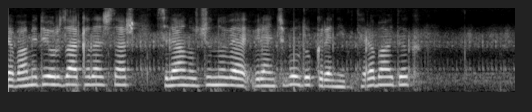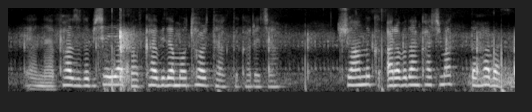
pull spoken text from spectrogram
Devam ediyoruz arkadaşlar. Silahın ucunu ve direnci bulduk. Granny'i bir baydık. Yani fazla da bir şey yapmadık. Ha bir de motor taktık araca. Şu anlık arabadan kaçmak daha basit.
